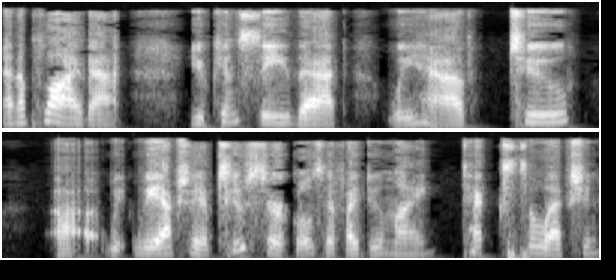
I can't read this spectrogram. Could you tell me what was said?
and apply that. You can see that we have two, uh, we, we actually have two circles. If I do my text selection,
